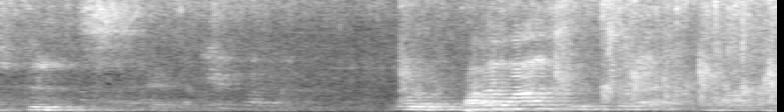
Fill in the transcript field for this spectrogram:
ஸ்டில்ஸ் ஒரு படமா சிரிப்புல மாறும்.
